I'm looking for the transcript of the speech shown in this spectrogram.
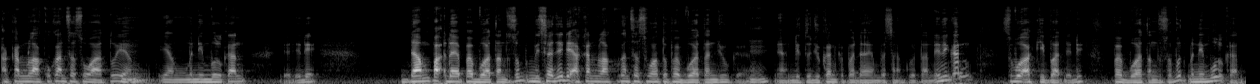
akan melakukan sesuatu yang hmm. yang menimbulkan ya jadi dampak dari perbuatan tersebut bisa jadi akan melakukan sesuatu perbuatan juga hmm. yang ditujukan kepada yang bersangkutan. Ini kan sebuah akibat. Jadi perbuatan tersebut menimbulkan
